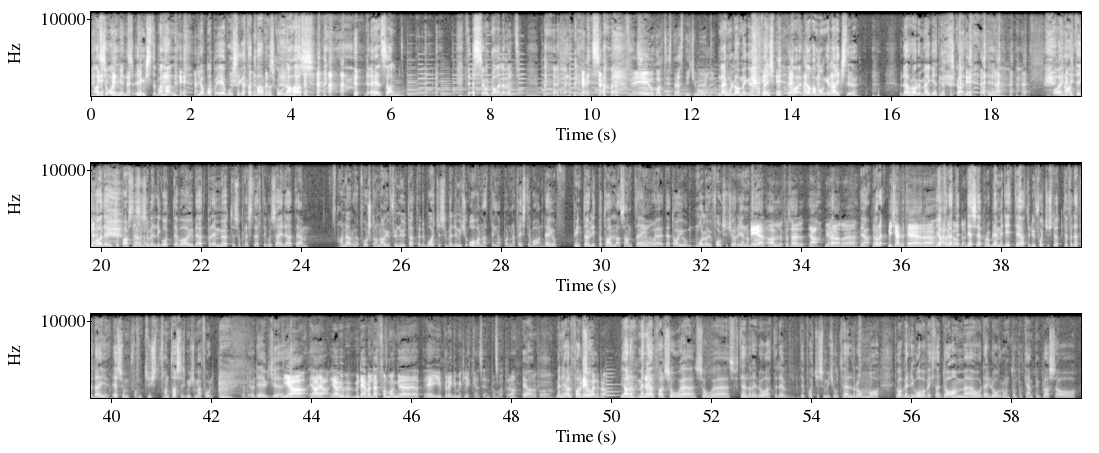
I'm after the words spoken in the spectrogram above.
han Sønnen min, yngste, men han jobba på EVO, så jeg har tatt verneskoene hans. det er helt sant. det er så gale, vet du. Det er jo faktisk nesten ikke mulig. Nei, hun la meg ut på Facebook. Det var, det var mange likes, du. Og der har du meg i et nøtteskall. Ja. Og en annen ting var det ikke passet seg så veldig godt. Det var jo det at på det møtet så presterte jeg å si det at um, han der forskeren har jo funnet ut at det var ikke så veldig mye overnattinger på denne festivalen. Det er jo pynter jo litt på tallene. sant? Det, jo, eh, det tar jo, måler jo folk som kjører gjennom. Det er alle For her, Ja, vi har eh, Ja, det- Vi kjenner til det Ja, for at det, som er problemet ditt, er at du får ikke støtte, for dette, de er så fantastisk, mye mer folk. Og det, og det er jo ikke Ja, ja, ja, ja. Men det er vel derfor mange er ivrige med klikken sin, på en måte. da. Ja, få, men i alle fall det er jo så- veldig bra. Ja da, men Ja. iallfall så, eh, så, så forteller de da at det, det var ikke så mye hotellrom, og det var veldig overvekt av damer, og de lå rundt om på campingplasser og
